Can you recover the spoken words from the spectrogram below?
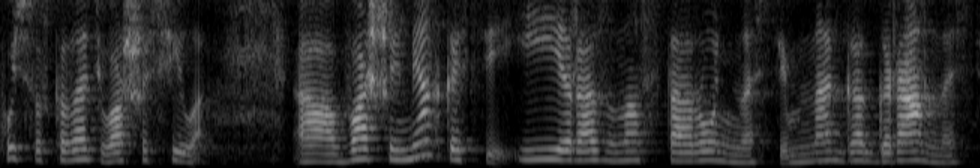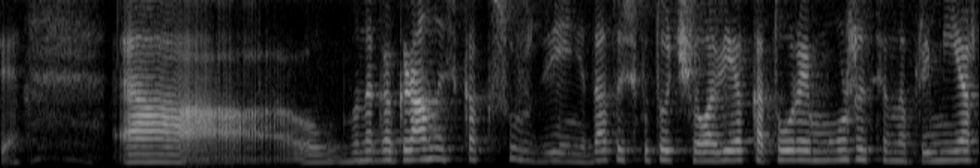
хочется сказать, ваша сила э, вашей мягкости и разносторонности, многогранности. А, многогранность как суждение, да, то есть вы тот человек, который можете, например,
